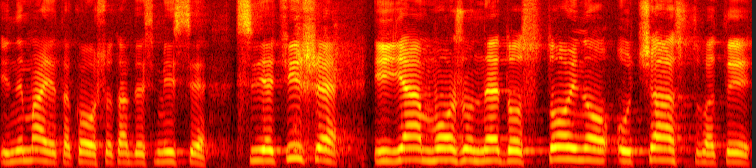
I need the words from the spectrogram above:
І немає такого, що там десь місце святіше, і я можу недостойно участвувати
